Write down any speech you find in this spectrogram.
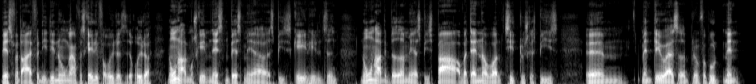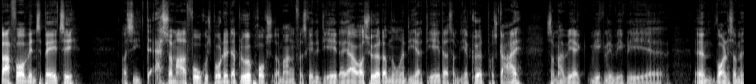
bedst for dig, fordi det er nogle gange forskelligt fra rytter til rytter. Nogle har det måske næsten bedst med at spise gel hele tiden. Nogle har det bedre med at spise bar, og hvordan og hvor tit du skal spise. Øhm, men det er jo altså blevet forbudt. Men bare for at vende tilbage til og sige, der er så meget fokus på det. Der bliver brugt så mange forskellige diæter. Jeg har også hørt om nogle af de her diæter, som de har kørt på Sky, som har virket virkelig, virkelig øh, øh, voldsomme.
